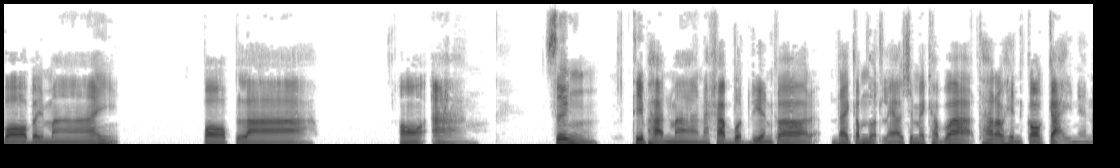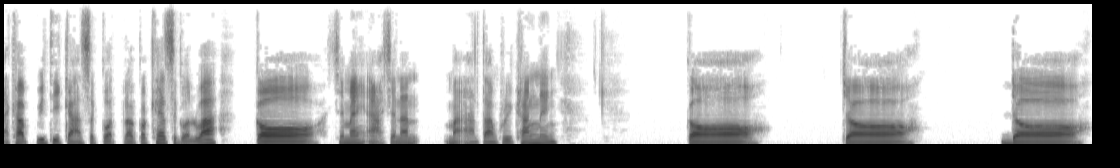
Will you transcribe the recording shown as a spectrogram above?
บอใบไม้ ปอปลา ออ่าง ซึ่งที่ผ่านมานะครับ บทเรียนก็ได้กำหนดแล้วใช่ไหมครับว่า ถ้าเราเห็นกอไก่เนี่ยนะครับ วิธีการสะกดเราก็แค่สะกดว่ากอใช่ไหมอะฉะนั้นมาอ่านตามครูอีกครั้งหนึ่งกอจอดอ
